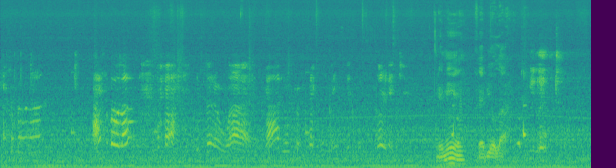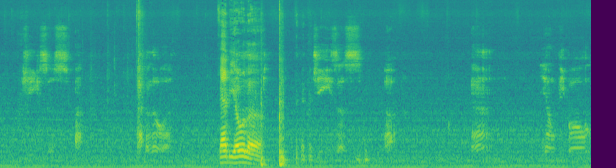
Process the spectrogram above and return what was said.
Isabella? Isabella? it's been a while. God will perfect the things that concern you. Amen. Fabiola. We lift Jesus up. Babylon. Fabiola. Jesus up. Huh? Young people,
